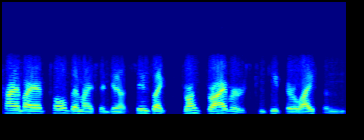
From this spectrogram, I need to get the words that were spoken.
kind of I have told them, I said, you know, it seems like drunk drivers can keep their license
